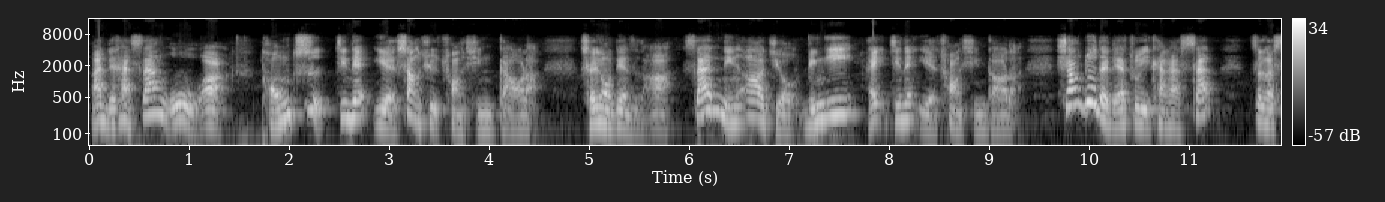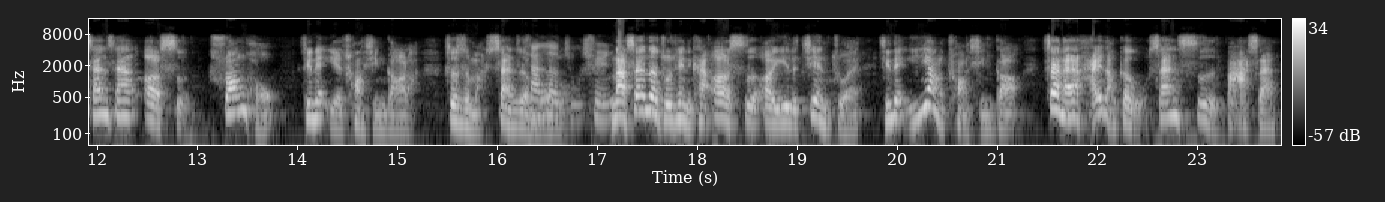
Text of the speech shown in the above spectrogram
啊。你看三五五二，同志今天也上去创新高了。车用电子的啊，三零二九零一，哎，今天也创新高的。相对的，你要注意看看三这个三三二四双红，今天也创新高了。这是什么散热模组？那散热族群，你看二四二一的建准今天一样创新高。再来海港个股三四八三，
